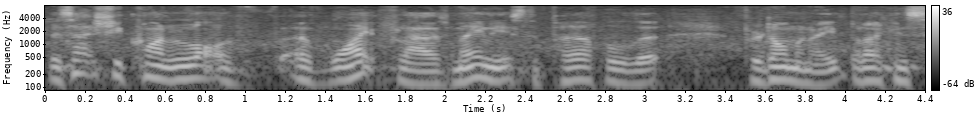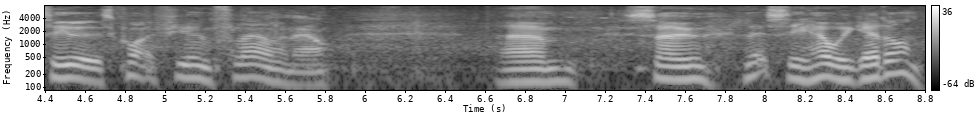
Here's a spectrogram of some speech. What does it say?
there's actually quite a lot of, of white flowers. Mainly it's the purple that predominate, but I can see that there's quite a few in flower now. Um, so let's see how we get on.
